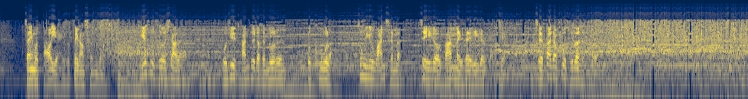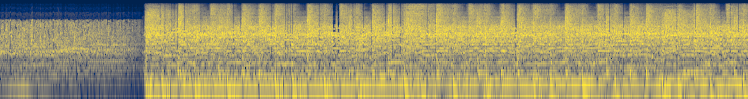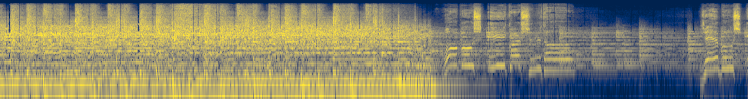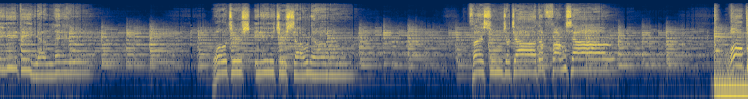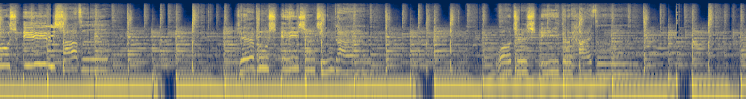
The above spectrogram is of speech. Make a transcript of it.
张艺谋导演也是非常成功。结束之后下来，我剧团队的很多人都哭了，终于完成了这一个完美的一个表现，所以大家付出了很多。我只是一只小鸟在寻找家的方向。我不是一粒沙子，也不是一声轻叹。我只是一个孩子，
